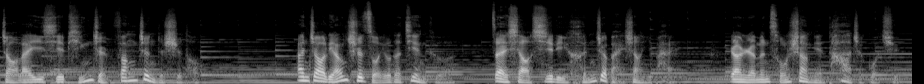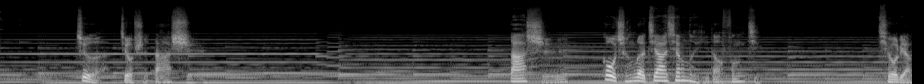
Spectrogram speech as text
找来一些平整方正的石头，按照两尺左右的间隔，在小溪里横着摆上一排，让人们从上面踏着过去。这就是搭石。搭石构成了家乡的一道风景。秋凉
